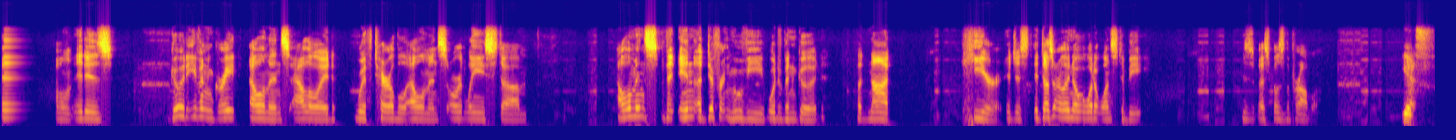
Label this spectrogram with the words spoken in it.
It is good, even great elements alloyed with terrible elements, or at least um, elements that in a different movie would have been good, but not here. It just it doesn't really know what it wants to be. Is I suppose the problem. Yes.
